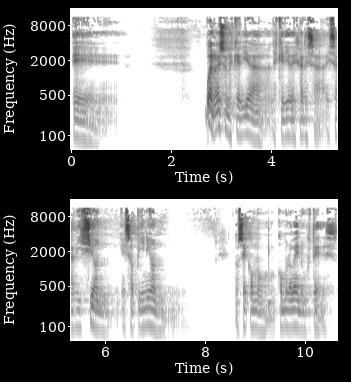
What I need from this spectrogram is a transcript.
Eh, bueno, eso les quería, les quería dejar esa, esa visión, esa opinión. No sé cómo, cómo lo ven ustedes.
